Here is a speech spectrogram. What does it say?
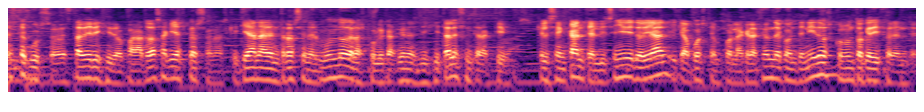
Este curso está dirigido para todas aquellas personas que quieran adentrarse en el mundo de las publicaciones digitales interactivas, que les encante el diseño editorial y que apuesten por la creación de contenidos con un toque diferente.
